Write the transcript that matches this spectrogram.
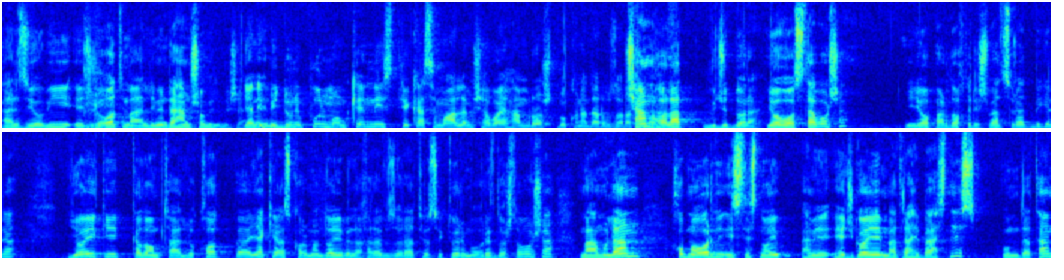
ارزیابی اجراعات معلمین را هم شامل میشه. یعنی, یعنی بدون پول ممکن نیست که کسی معلم شوای هم رشد بکنه در وزارت چند حالت وجود داره؟ یا واسطه باشه یا پرداخت رشوت صورت بگیره یا که کدام تعلقات به یکی از کارمندای بالاخره وزارت یا سکتور معارف داشته باشه. معمولا خب موارد استثنایی همه هیچ گاه مطرح بحث نیست. عمدتا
